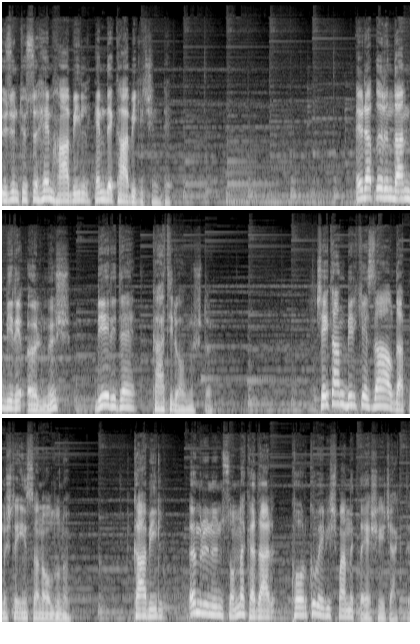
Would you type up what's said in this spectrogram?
Üzüntüsü hem Habil hem de Kabil içindi. Evlatlarından biri ölmüş, diğeri de katil olmuştu. Şeytan bir kez daha aldatmıştı insanoğlunu. Kabil, ömrünün sonuna kadar korku ve pişmanlıkla yaşayacaktı.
